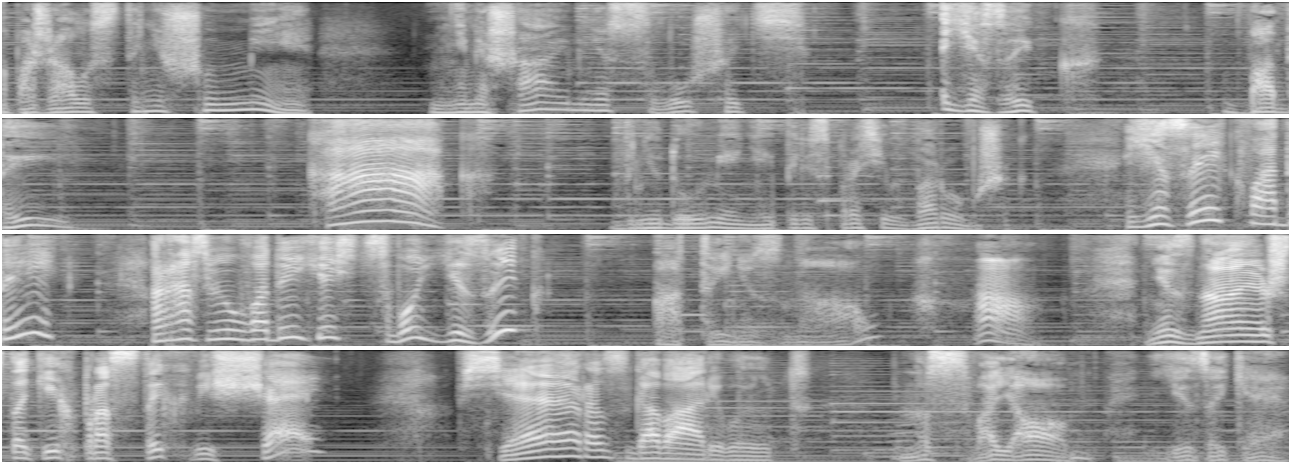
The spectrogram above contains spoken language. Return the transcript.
но, пожалуйста, не шуми, не мешай мне слушать язык воды». «Как?» — в недоумении переспросил воробушек. «Язык воды? Разве у воды есть свой язык?» «А ты не знал? Ха! Не знаешь таких простых вещей? Все разговаривают на своем языке».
